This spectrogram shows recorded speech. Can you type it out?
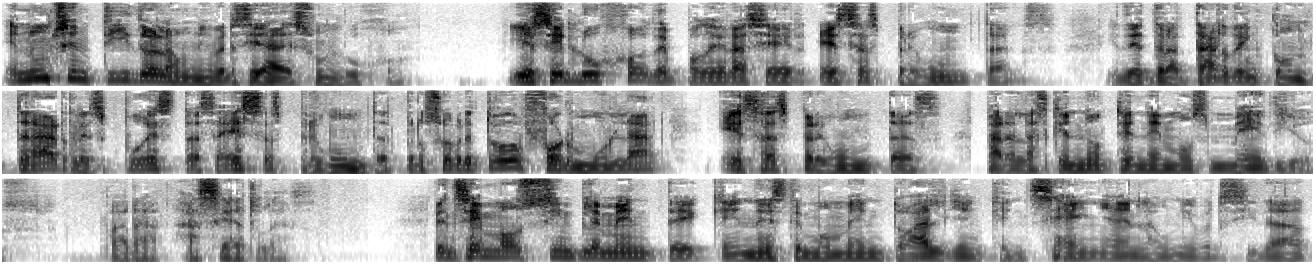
En un sentido, la universidad es un lujo. Y ese lujo de poder hacer esas preguntas y de tratar de encontrar respuestas a esas preguntas, pero sobre todo formular esas preguntas para las que no tenemos medios para hacerlas. Pensemos simplemente que en este momento alguien que enseña en la universidad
